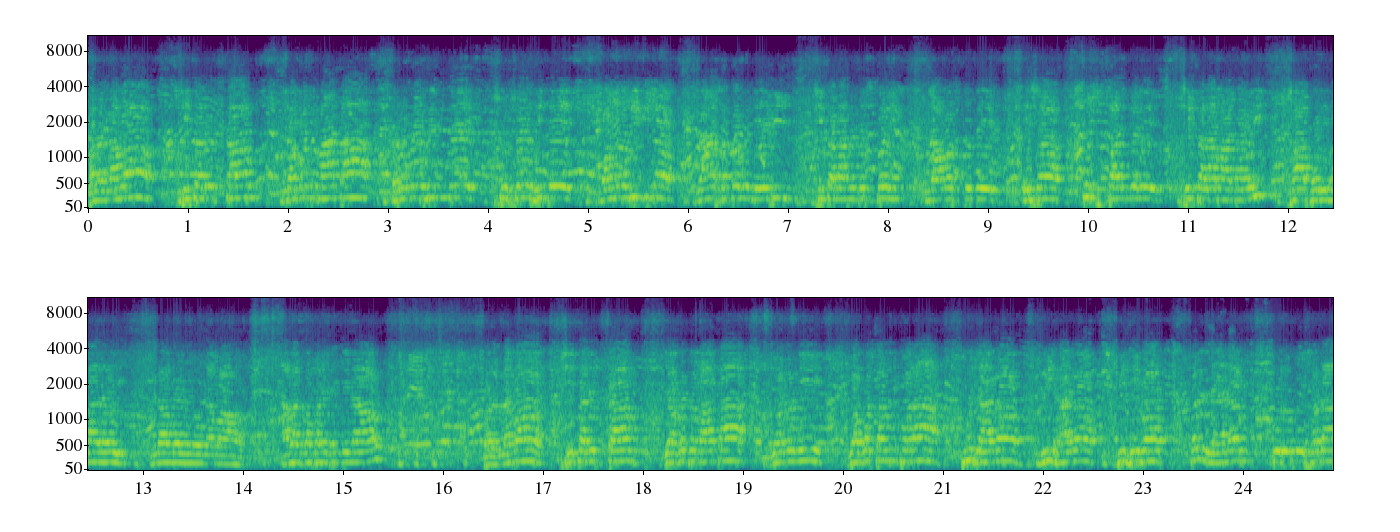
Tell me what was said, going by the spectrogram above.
বলে, নম শীতলোত্তম জগৎ মাতা রঘুবিন্দে সুশোভিতে মনোবিঘ্ন নাশকম দেবী শীতলাঙ্গই নমস্তুতে। এষ পুষ্পাঞ্জলি শীতলা মাতাই সপরিবারই নমো নম। আবার কপালে থেকে নাও। নম শীতলোত্তম জগৎ মাতা জননী জগতম্পরা পূজাগ গৃহাগ বিধিবত কল্যাণম কুরুমি সদা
